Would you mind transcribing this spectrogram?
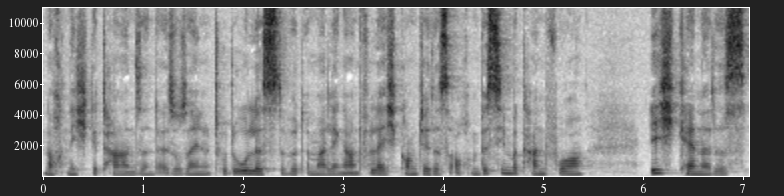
noch nicht getan sind. Also seine To-Do-Liste wird immer länger und vielleicht kommt dir das auch ein bisschen bekannt vor. Ich kenne das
